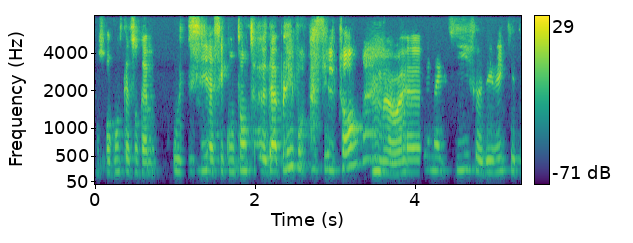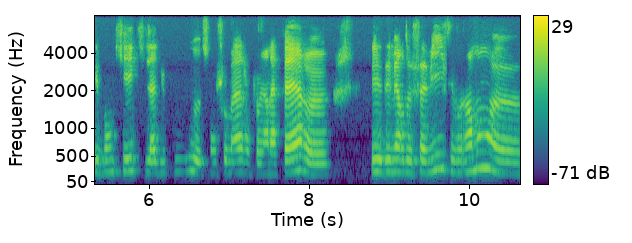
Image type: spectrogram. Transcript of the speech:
on se rend compte qu'elles sont quand même aussi assez contentes d'appeler pour passer le temps. Bah ouais. euh, actifs, des mecs qui étaient banquiers, qui là, du coup, sont au chômage, n'ont plus rien à faire. Euh, et des mères de famille. C'est vraiment euh,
